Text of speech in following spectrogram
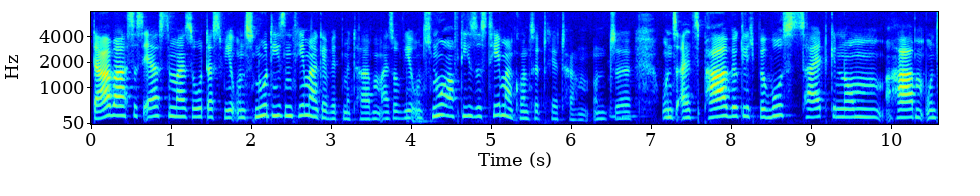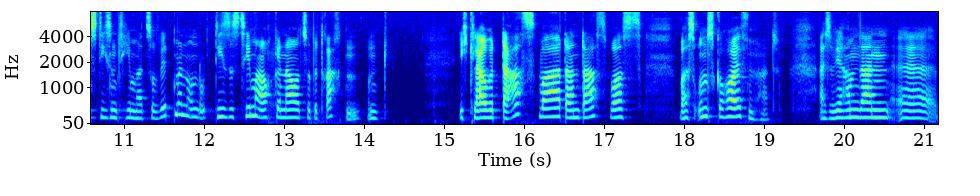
da war es das erste Mal so, dass wir uns nur diesem Thema gewidmet haben. Also wir uns nur auf dieses Thema konzentriert haben und mhm. äh, uns als Paar wirklich bewusst Zeit genommen haben, uns diesem Thema zu widmen und dieses Thema auch genauer zu betrachten. Und ich glaube, das war dann das, was, was uns geholfen hat. Also wir haben dann äh,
